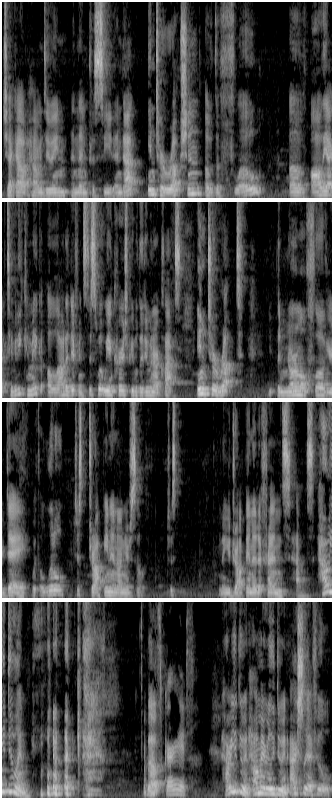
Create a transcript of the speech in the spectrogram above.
check out how I'm doing and then proceed. And that interruption of the flow of all the activity can make a lot of difference. This is what we encourage people to do in our class. Interrupt the normal flow of your day with a little just dropping in on yourself. Just you know, you drop in at a friend's house. How are you doing? like, about That's great. How are you doing? How am I really doing? Actually, I feel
